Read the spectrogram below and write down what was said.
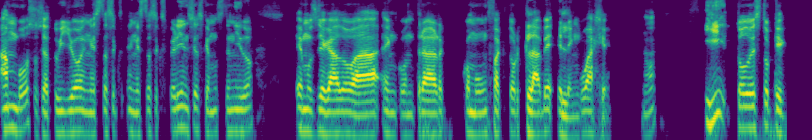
ambos, o sea, tú y yo en estas, en estas experiencias que hemos tenido, hemos llegado a encontrar como un factor clave el lenguaje, ¿no? Y todo esto que,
